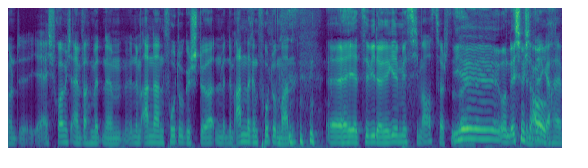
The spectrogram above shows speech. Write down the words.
Und äh, ja, ich freue mich einfach mit einem, mit einem anderen Fotogestörten, mit einem anderen Fotomann äh, jetzt hier wieder regelmäßig im Austausch zu sein. Yeah, und ich mich bin auch. ja,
